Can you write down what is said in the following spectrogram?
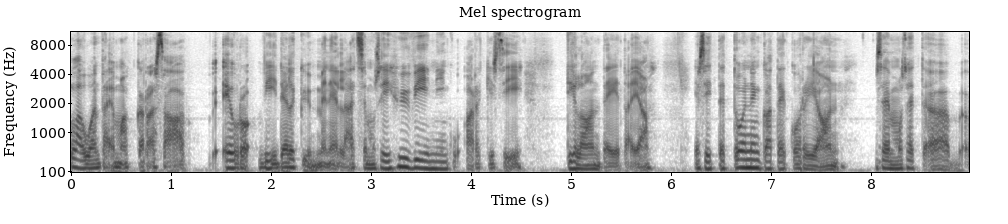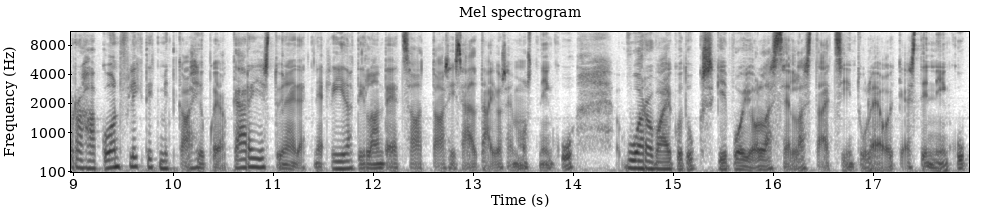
lauantai-makkara saa euro 50, että semmoisia hyvin niin kuin arkisia tilanteita ja, ja sitten toinen kategoria on semmoiset rahakonfliktit, mitkä on hiukan jo kärjistyneet, että ne riitatilanteet saattaa sisältää jo semmoista niin kuin vuorovaikutuksikin. Voi olla sellaista, että siinä tulee oikeasti niin kuin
